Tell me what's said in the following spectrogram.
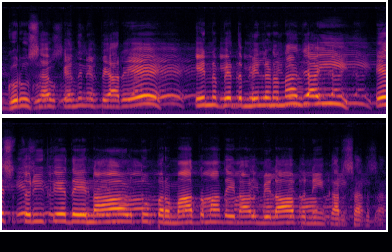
ਗੁਰੂ ਸਾਹਿਬ ਕਹਿੰਦੇ ਨੇ, ਪਿਆਰੇ, ਇਨ ਬਿਦ ਮਿਲਣ ਨਾ ਜਾਈ, ਇਸ ਤਰੀਕੇ ਦੇ ਨਾਲ ਤੂੰ ਪਰਮਾਤਮਾ ਦੇ ਨਾਲ ਮਿਲਾਪ ਨਹੀਂ ਕਰ ਸਕਦਾ।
